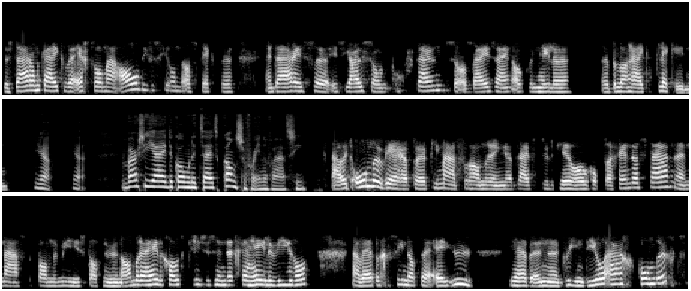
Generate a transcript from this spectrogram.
Dus daarom kijken we echt wel naar al die verschillende aspecten. En daar is, uh, is juist zo'n proeftuin, zoals wij zijn, ook een hele uh, belangrijke plek in. Ja, ja. Waar zie jij de komende tijd kansen voor innovatie? Nou, het onderwerp uh, klimaatverandering blijft natuurlijk heel hoog op de agenda staan. Uh, naast de pandemie is dat nu een andere hele grote crisis in de gehele wereld. Nou, we hebben gezien dat de EU, die hebben een Green Deal aangekondigd.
